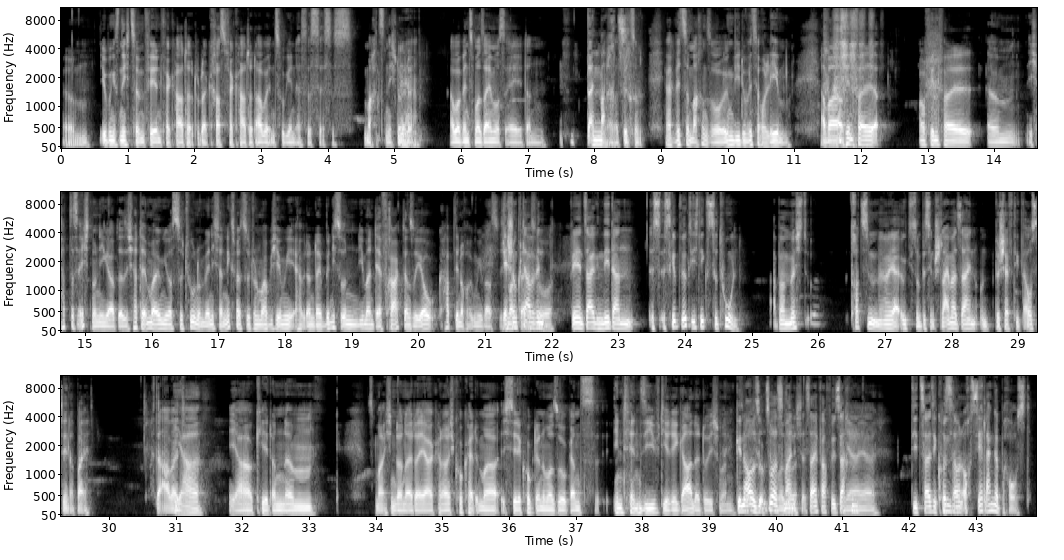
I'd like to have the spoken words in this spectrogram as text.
Ähm, übrigens nicht zu empfehlen, verkatert oder krass verkatert arbeiten zu gehen. Es ist, es ist, macht's nicht, Leute. Ja. Aber wenn es mal sein muss, ey, dann Dann ja, was willst du, ja, was willst du machen so? Irgendwie, du willst ja auch leben. Aber auf jeden Fall, auf jeden Fall, ähm, ich habe das echt noch nie gehabt. Also ich hatte immer irgendwie was zu tun und wenn ich dann nichts mehr zu tun habe, habe ich irgendwie, hab, dann, dann bin ich so ein, jemand, der fragt dann so, yo, habt ihr noch irgendwie was? Ich ja, schon klar, aber wenn, so, wenn wir jetzt sagen, nee, dann, es, es gibt wirklich nichts zu tun. Aber man möchte trotzdem, wenn wir ja irgendwie so ein bisschen Schleimer sein und beschäftigt aussehen dabei. Auf der Arbeit. ja, ja, okay, dann, ähm, was mache ich denn dann, Alter? Ja, keine Ahnung, ich guck halt immer, ich sehe, guck dann immer so ganz intensiv die Regale durch, Mann. Genau, so, sowas immer meine so, ich. Das ist einfach für Sachen, Ja, ja. die zwei Sekunden dauern, auch sehr lange brauchst.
